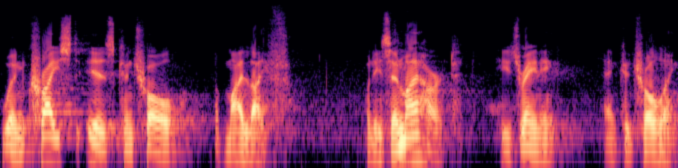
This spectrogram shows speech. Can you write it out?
when Christ is control of my life. When he's in my heart, he's reigning and controlling.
